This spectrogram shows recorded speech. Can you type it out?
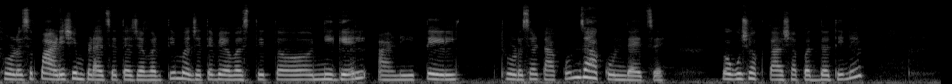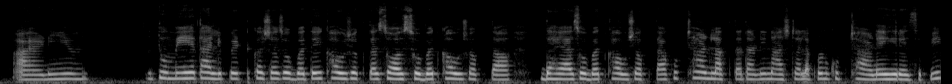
थोडंसं पाणी शिंपडायचं त्याच्यावरती. म्हणजे ते व्यवस्थित निघेल आणि तेल थोडंसं टाकून झाकून द्यायचं आहे बघू शकता अशा पद्धतीने. आणि तुम्ही हे थालीपीठ कशासोबतही खाऊ शकता. सॉससोबत खाऊ शकता. दह्यासोबत खाऊ शकता. खूप छान लागतात आणि नाश्त्याला पण खूप छान आहे ही रेसिपी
